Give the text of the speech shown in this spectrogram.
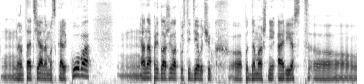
э, Татьяна Москалькова. Она предложила отпустить девочек э, под домашний арест. Э,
